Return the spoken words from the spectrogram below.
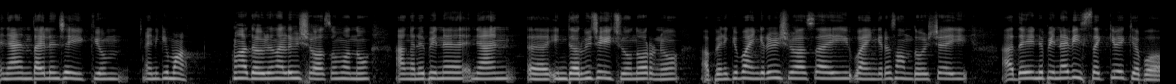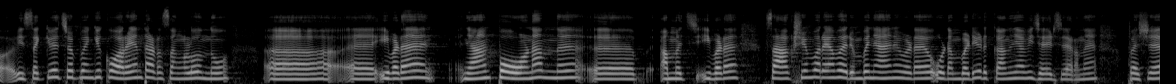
ഞാൻ എന്തായാലും ജയിക്കും. എനിക്ക് മാ അതൊരു നല്ല വിശ്വാസം വന്നു. അങ്ങനെ പിന്നെ ഞാൻ ഇന്റർവ്യൂ ചെയ്യിച്ചു എന്ന് പറഞ്ഞു. അപ്പോൾ എനിക്ക് ഭയങ്കര വിശ്വാസമായി ഭയങ്കര സന്തോഷമായി അത് കഴിഞ്ഞ് പിന്നെ വിസയ്ക്ക് വെക്കപ്പോൾ വിസയ്ക്ക് വെച്ചപ്പോൾ എനിക്ക് കുറേ തടസ്സങ്ങൾ വന്നു. ഇവിടെ ഞാൻ പോണ അന്ന് അമ്മച്ചി ഇവിടെ സാക്ഷ്യം പറയാൻ വരുമ്പോൾ ഞാൻ ഇവിടെ ഉടമ്പടി എടുക്കാമെന്ന് ഞാൻ വിചാരിച്ചായിരുന്നു. പക്ഷേ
